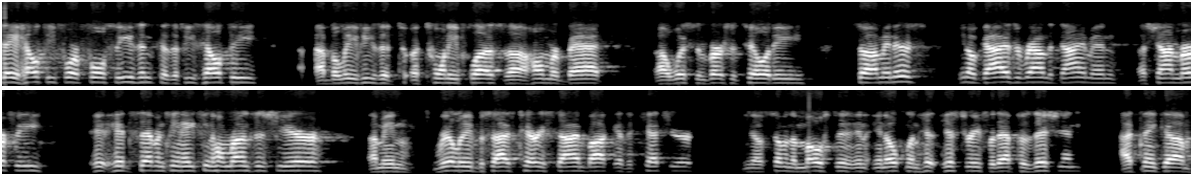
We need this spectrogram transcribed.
stay healthy for a full season because if he's healthy, I believe he's a, a 20 plus uh, homer bat uh, with some versatility. So I mean, there's you know guys around the diamond. Uh, Sean Murphy hit, hit 17, 18 home runs this year. I mean, really, besides Terry Steinbach as a catcher, you know, some of the most in, in Oakland history for that position. I think um,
